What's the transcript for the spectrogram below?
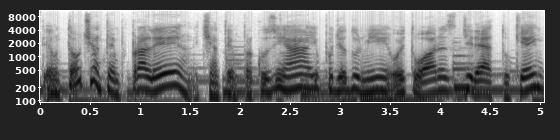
Então tinha tempo para ler, tinha tempo para cozinhar e eu podia dormir 8 horas direto, o que é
